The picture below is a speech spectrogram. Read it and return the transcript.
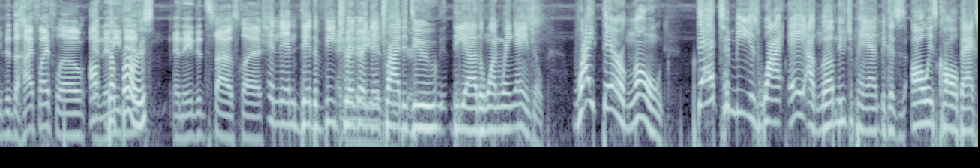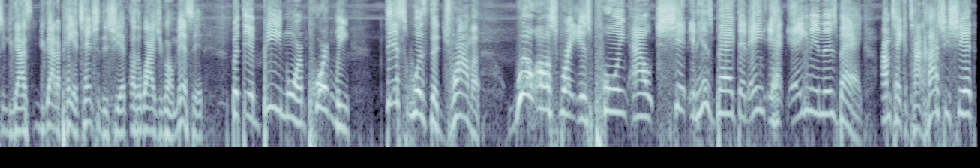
He did the high fly flow, Oh, and then the he first. did, and then he did the Styles Clash. and then did the V then Trigger and then did the tried to do the uh, the One Wing Angel. Right there alone, that to me is why a I love New Japan because it's always callbacks and you guys you got to pay attention to shit otherwise you're gonna miss it. But then b more importantly, this was the drama. Will Ospreay is pulling out shit in his bag that ain't ain't in his bag. I'm taking Tanahashi shit.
